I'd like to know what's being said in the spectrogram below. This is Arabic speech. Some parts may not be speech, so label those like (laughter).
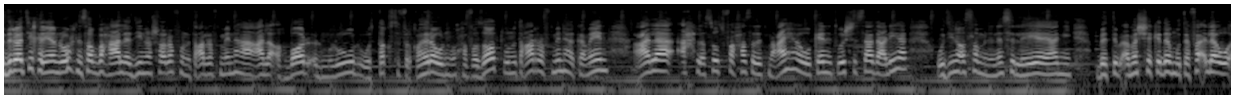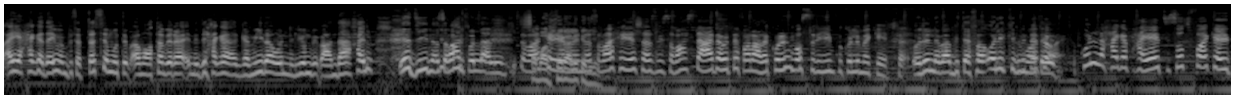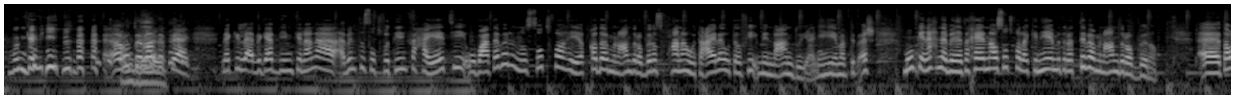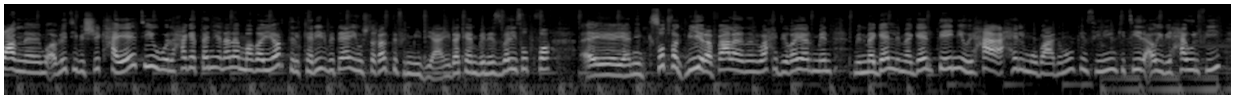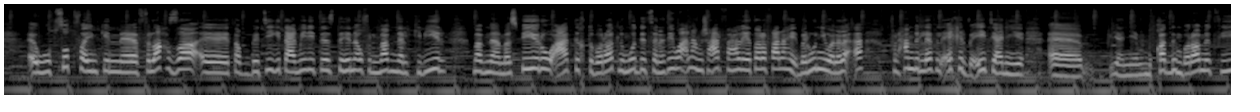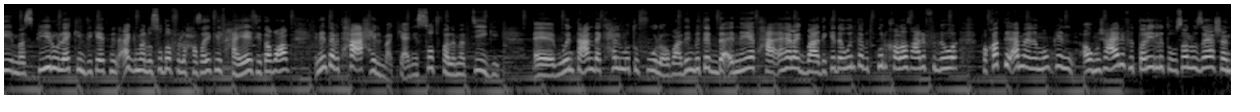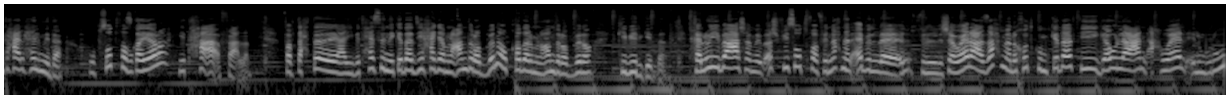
ودلوقتي خلينا نروح نصبح على دينا شرف ونتعرف منها على أخبار المرور والطقس في القاهرة والمحافظات ونتعرف منها كمان على أحلى صدفة حصلت معاها وكانت وش السعد عليها. ودينا أصلا من الناس اللي هي يعني بتبقى ماشية كده متفائلة وأي حاجة دايما بتبتسم وتبقى معتبرة إن دي حاجة جميلة وإن اليوم بيبقى عندها حلو. يا دينا صباح الفل عليكي. (laughs) صباح الخير عليك يا دينا. صباح الخير يا شاذلي صباح السعادة والتفاؤل على كل المصريين في كل مكان. قولي لنا بقى بتفاؤلك المعتاد. كل حاجة في حياتي صدفة كانت من جميل. (laughs) أرد الرد بتاعك. لكن لا بجد يمكن أنا قابلت صدفتين في حياتي وبعتبر إن الصدفة هي قدر من عند ربنا سبحانه وتعالى وتوفيق من عنده. يعني هي ما بتبقاش ممكن إحنا بنتخيل إنها صدفة لكن هي مترتبة من عند ربنا. آه طبعا مقابلتي بشريك حياتي والحاجة الثانية إن أنا لما غيرت الكارير بتاعي واشتغلت في الميديا. يعني ده كان بالنسبة لي صدفة يعني صدفة كبيرة فعلا إن الواحد يغير من من مجال لمجال تاني ويحقق حلمه بعد ممكن سنين كتير قوي بيحاول فيه. وبصدفة يمكن في لحظة طب تيجي تعملي test هنا وفي المبنى الكبير مبنى ماسبيرو قعدت اختبارات لمدة سنتين وأنا مش عارفة هل يا ترى فعلا هيقبلوني ولا لأ. والحمد لله في الآخر بقيت يعني آه يعني مقدم برامج في ماسبيرو لكن دي كانت من أجمل الصدف اللي حصلت لي في حياتي طبعا إن أنت بتحقق حلمك. يعني الصدفة لما بتيجي آه وأنت عندك حلم طفولة وبعدين بتبدأ إن هي تحققها لك بعد كده وأنت بتكون خلاص عارف اللي هو فقدت الأمل إن ممكن أو مش عارف الطريق اللي توصله إزاي عشان تحقق الحلم ده. وبصدفة صغيرة يتحقق فعلا. فبتحت يعني بتحس إن كده دي حاجة من عند ربنا وقدر من عند ربنا كبير جدا. خلوني بقى عشان ما يبقاش في صدفة في إن إحنا نقابل في الشوارع زحمة ناخدكم كده في جولة عن أحوال المرور.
